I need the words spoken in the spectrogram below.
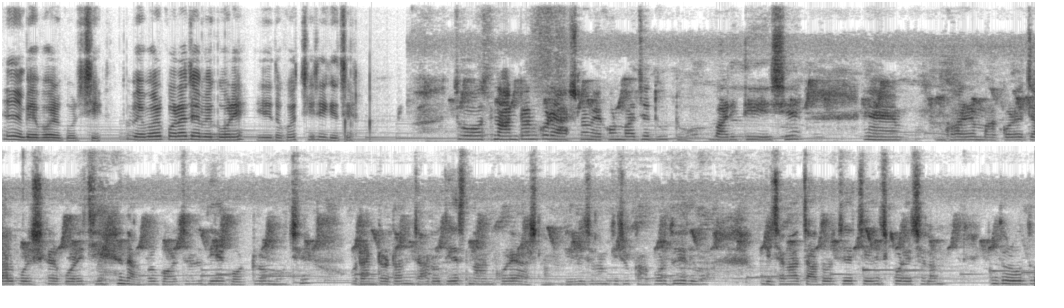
হ্যাঁ ব্যবহার করছি। তো ব্যবহার করা যাবে ঘরে এই দেখো চিড়ে গেছে। তো স্নান টান করে আসলাম এখন বাজে দুটো। বাড়িতে এসে আহ, ঘরের মা করে জাল পরিষ্কার করেছি তারপর ঘর ঝাড়ু দিয়ে ঘরটা মুছে ওঠান টোটান ঝাড়ু দিয়ে স্নান করে আসলাম। ভেবেছিলাম কিছু কাপড় ধুয়ে দেবো বিছানা চাদর যে চেঞ্জ করেছিলাম কিন্তু রৌদ্র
